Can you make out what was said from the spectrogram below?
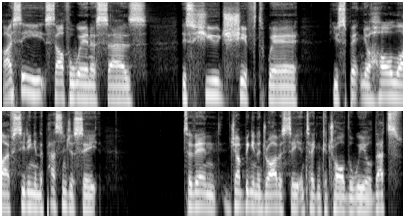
I see self awareness as this huge shift where you spent your whole life sitting in the passenger seat to then jumping in the driver's seat and taking control of the wheel. That's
